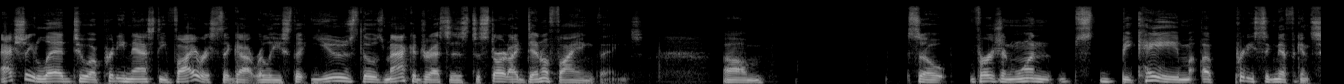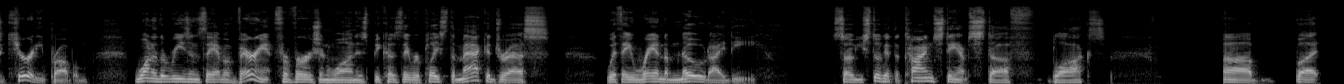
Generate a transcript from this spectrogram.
actually led to a pretty nasty virus that got released that used those MAC addresses to start identifying things. Um so version 1 became a pretty significant security problem. One of the reasons they have a variant for version 1 is because they replaced the MAC address with a random node ID. So you still get the timestamp stuff blocks, uh, but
